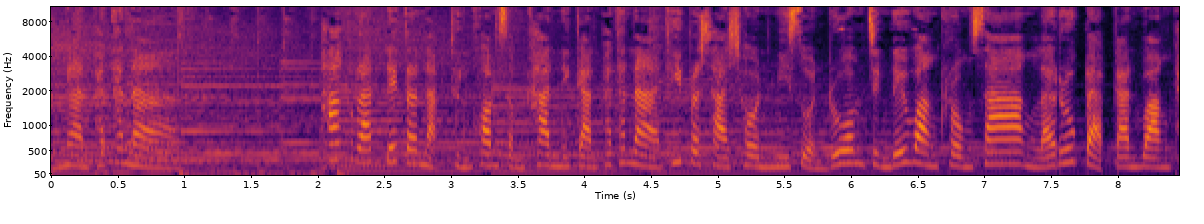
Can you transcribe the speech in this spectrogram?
นงานพัฒนา ภาครัฐได้ตระหนักถึงความสำคัญในการพัฒนาที่ประชาชนมีส่วนร่วมจึงได้วางโครงสร้าง และรูปแบบการวางแผ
